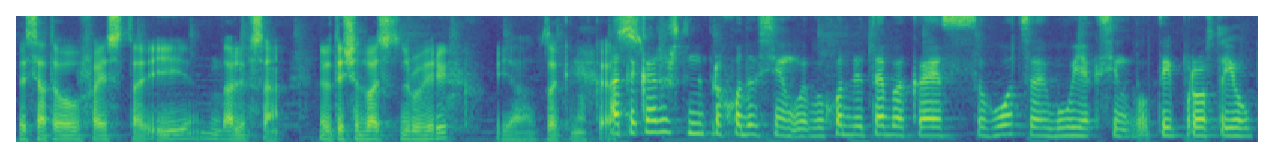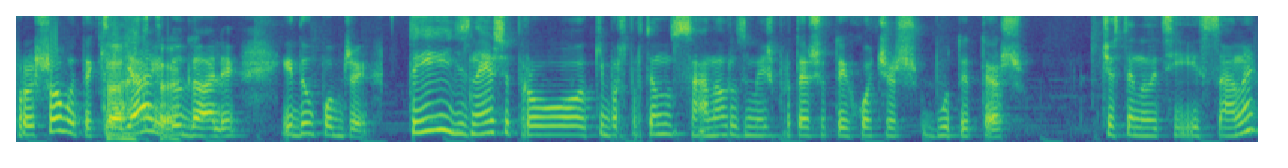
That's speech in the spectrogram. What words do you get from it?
10 левел феста, і далі все. 2022 рік я закинув КС. А ти кажеш, ти не проходив сінгли. Виходить, для тебе CSGO це був як сінгл. Ти просто його пройшов і такий, Так, я так. йду далі, йду в PUBG. Ти дізнаєшся про кіберспортивну сцену, розумієш про те, що ти хочеш бути теж частиною цієї сцени.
